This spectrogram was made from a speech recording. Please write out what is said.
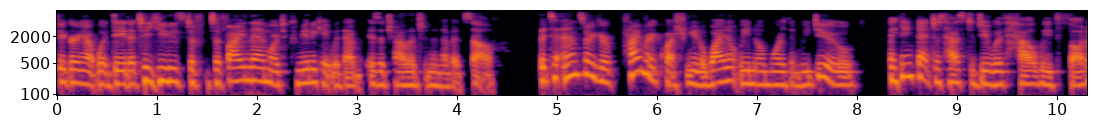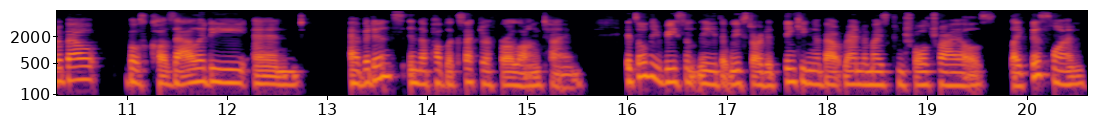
figuring out what data to use to, to find them or to communicate with them is a challenge in and of itself. But to answer your primary question, you know, why don't we know more than we do? I think that just has to do with how we've thought about both causality and evidence in the public sector for a long time. It's only recently that we've started thinking about randomized control trials like this one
